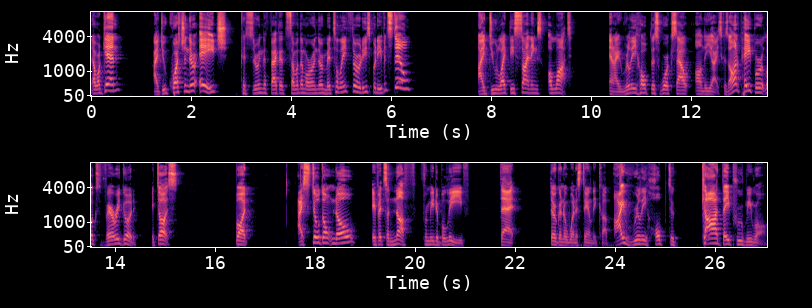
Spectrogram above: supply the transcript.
Now, again, I do question their age, considering the fact that some of them are in their mid to late 30s, but even still, I do like these signings a lot. And I really hope this works out on the ice because on paper, it looks very good. It does. But I still don't know if it's enough for me to believe that they're going to win a Stanley Cup. I really hope to God they prove me wrong.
